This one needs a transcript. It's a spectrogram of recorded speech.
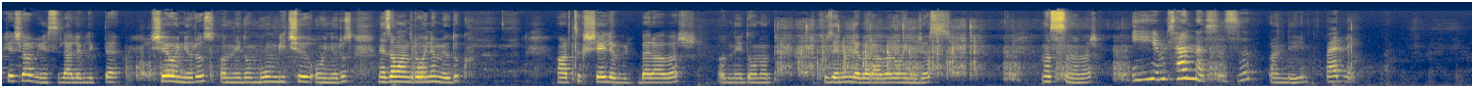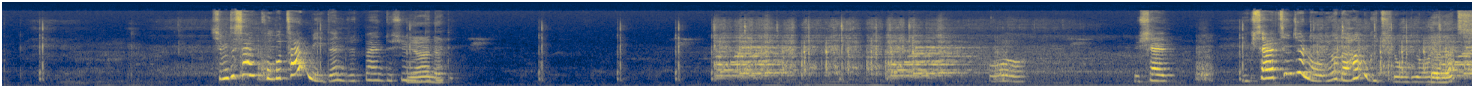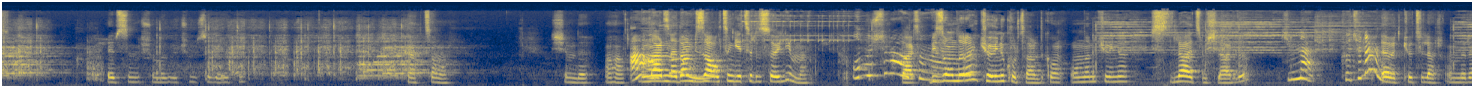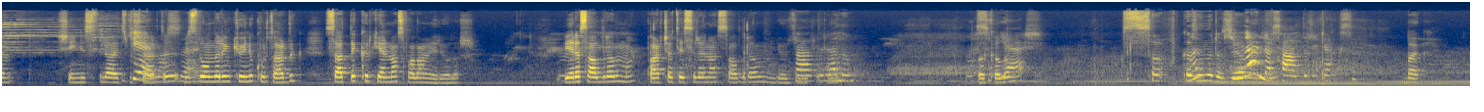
Arkadaşlar bugün sizlerle birlikte şey oynuyoruz. Neydi o? Boom Beach'i oynuyoruz. Ne zamandır oynamıyorduk. Artık şeyle beraber neydi onun kuzenimle beraber oynayacağız. Nasılsın Ömer? İyiyim. Sen nasılsın? Ben de iyiyim. Ben de. Şimdi sen komutan mıydın? Rütben düşürüldü Yani. dedin. Yüksel... Yükseltince ne oluyor? Daha mı güçlü oluyor? orada? Evet. Hepsini şunda bir üçüncü seviye yapayım. Heh tamam. Şimdi aha. Aa, Bunlar neden mı? bize altın getirdi söyleyeyim mi? O bir sürü Bak altın biz var. onların köyünü kurtardık. On- Onların köyünü istila etmişlerdi. Kimler? Kötüler mi? Evet kötüler. Onların şeyini istila etmişlerdi. Biz de onların köyünü kurtardık. Saatte 40 elmas falan veriyorlar. Bir yere saldıralım mı? Parça tesirene saldıralım mı yapalım? Saldıralım. Nasıl Bakalım. Sa- kazanırız ya. Kimlerle bence. saldıracaksın? Bak.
